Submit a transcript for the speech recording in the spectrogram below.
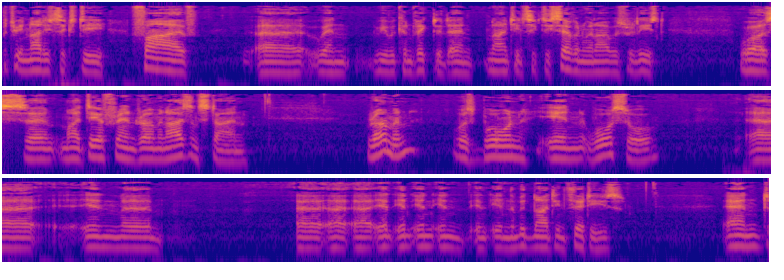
between 1965 uh, when we were convicted and 1967 when I was released was uh, my dear friend Roman Eisenstein. Roman was born in Warsaw in, uh, uh, uh, in, in, in, in, in the mid 1930s, and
